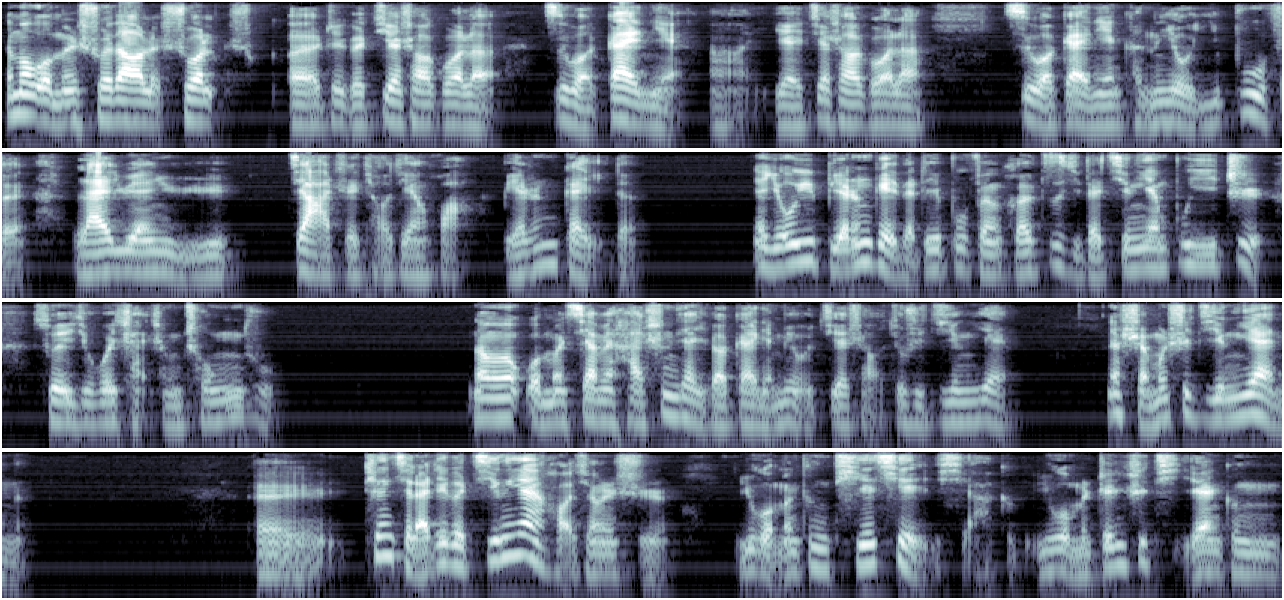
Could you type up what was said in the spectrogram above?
那么我们说到了，说呃这个介绍过了自我概念啊，也介绍过了自我概念可能有一部分来源于价值条件化，别人给的。那由于别人给的这部分和自己的经验不一致，所以就会产生冲突。那么我们下面还剩下一个概念没有介绍，就是经验。那什么是经验呢？呃，听起来这个经验好像是与我们更贴切一些啊，与我们真实体验更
